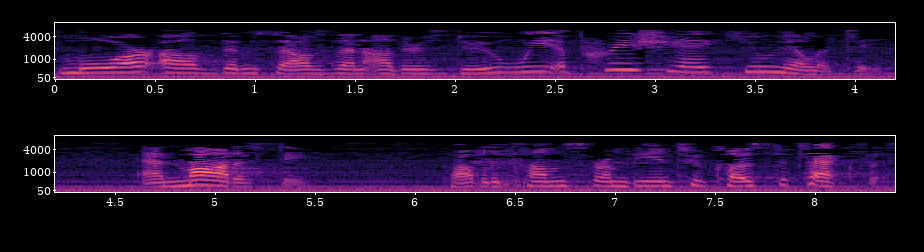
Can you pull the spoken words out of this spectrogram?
more of themselves than others do. We appreciate humility and modesty. Probably comes from being too close to Texas.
